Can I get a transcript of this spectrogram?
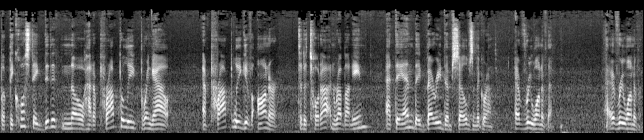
but because they didn't know how to properly bring out and properly give honor to the Torah and Rabbanim, at the end they buried themselves in the ground. Every one of them. Every one of them.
